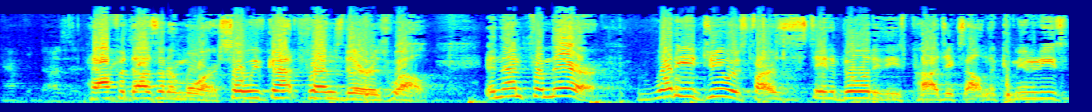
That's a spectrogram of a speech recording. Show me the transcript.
Half a dozen. Half a dozen or more. So we've got friends there as well. And then from there, what do you do as far as the sustainability of these projects out in the communities?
